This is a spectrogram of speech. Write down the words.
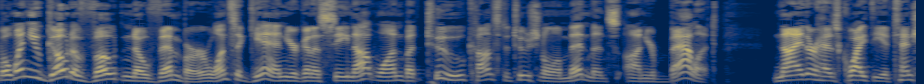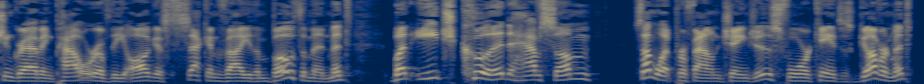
Well, when you go to vote in November, once again, you're going to see not one, but two constitutional amendments on your ballot. Neither has quite the attention grabbing power of the August 2nd Value Them Both amendment, but each could have some somewhat profound changes for Kansas government.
